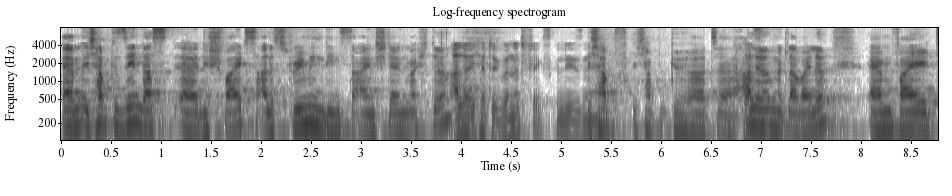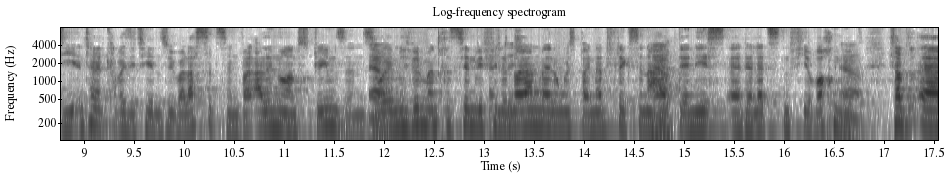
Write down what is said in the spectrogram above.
Ähm, ich habe gesehen, dass äh, die Schweiz alle Streaming-Dienste einstellen möchte. Alle, ich hatte über Netflix gelesen. Ich ja. habe ich hab gehört, äh, alle mittlerweile, ähm, weil die Internetkapazitäten so überlastet sind, weil alle nur am Stream sind. So, Ja. mich würde mal interessieren, wie viele Heftig. Neuanmeldungen es bei Netflix innerhalb Ja. der, nächst, äh, der letzten vier Wochen gibt. Ich habe, äh,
